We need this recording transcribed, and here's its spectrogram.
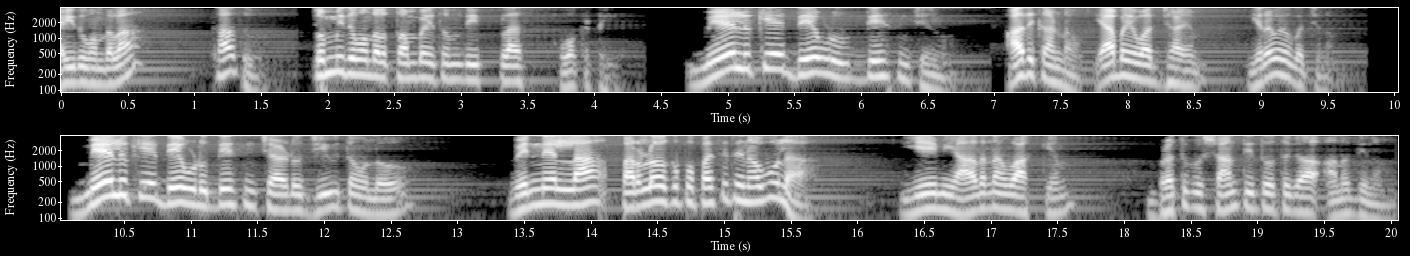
ఐదు వందలా? కాదు. తొమ్మిది వందల తొంభై తొమ్మిది ప్లస్ ఒకటి. మేలుకే దేవుడు ఉద్దేశించను ఆదికాండం యాభై అధ్యాయం ఇరవై వచనం. మేలుకే దేవుడు ఉద్దేశించాడు జీవితంలో వెన్నెల్లా పరలోకపు పసిటి నవ్వులా? ఏమి ఆదరణ వాక్యం? బ్రతుకు శాంతితోతగా అనుదినం.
